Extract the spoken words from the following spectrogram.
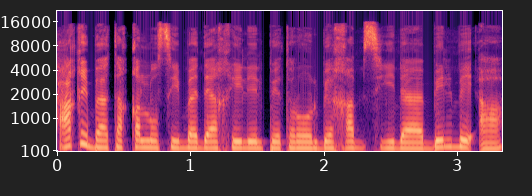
عقب تقلص مداخل البترول بخمسين بالمئة.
